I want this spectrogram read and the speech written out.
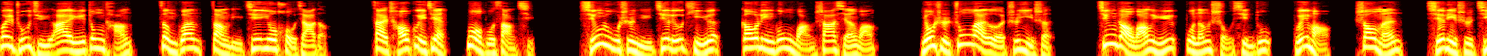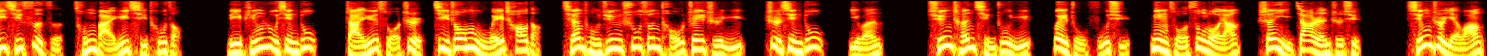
魏主举哀于东堂，赠官葬礼皆优厚家等，在朝贵贱，莫不丧气。行路侍女皆流涕曰：“高令公枉杀贤王，由是中外恶之益甚。”京兆王于不能守信都，癸卯烧门，协李氏及其四子从百余骑突走。李平入信都，斩于所至。冀州牧韦超等前统军叔孙头追执于至信都，以闻群臣请诛于魏主扶许，命所送洛阳，身以家人之训。行至野王，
